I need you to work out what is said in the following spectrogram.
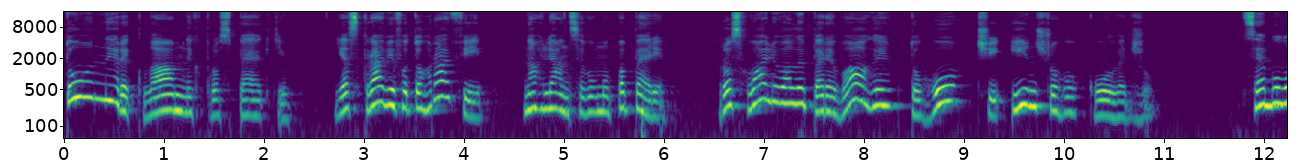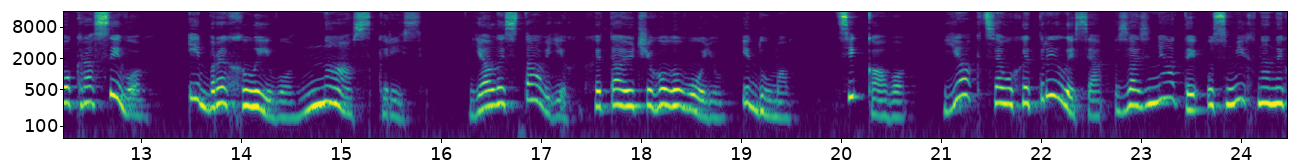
тонни рекламних проспектів. Яскраві фотографії на глянцевому папері розхвалювали переваги того чи іншого коледжу. Це було красиво і брехливо наскрізь. Я листав їх, хитаючи головою, і думав цікаво, як це ухитрилися зазняти усміхнених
